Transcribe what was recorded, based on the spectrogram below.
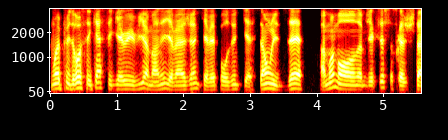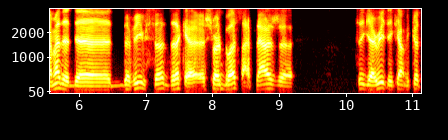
Moi, le plus drôle, c'est quand c'était Gary Vee, à un moment donné, il y avait un jeune qui avait posé une question. Il disait à ah, moi, mon objectif, ce serait justement de, de, vivre ça, de dire que je suis le boss à la plage. Euh, tu sais, Gary était comme, écoute,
